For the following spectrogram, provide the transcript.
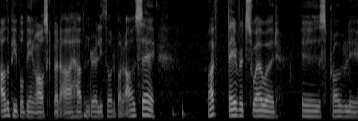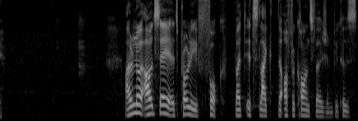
other people being asked, but I haven't really thought about it. I would say my favorite swear word is probably. I don't know. I would say it's probably fuck, but it's like the Afrikaans version because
